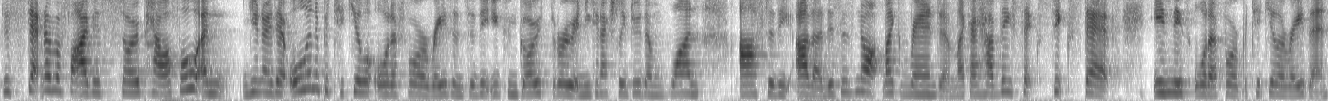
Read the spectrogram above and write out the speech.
this step number five is so powerful. And, you know, they're all in a particular order for a reason so that you can go through and you can actually do them one after the other. This is not like random. Like I have these six, six steps in this order for a particular reason.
